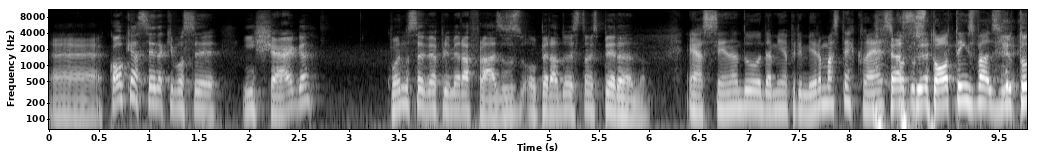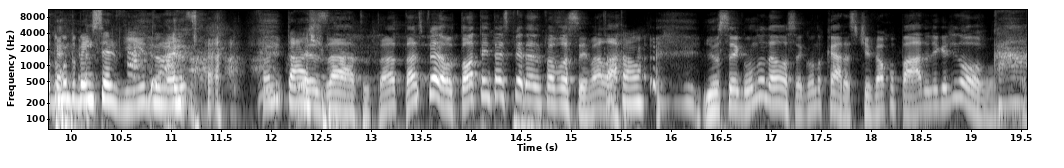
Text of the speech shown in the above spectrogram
é, qual que é a cena que você enxerga quando você vê a primeira frase. Os operadores estão esperando. É a cena do- da minha primeira masterclass, É a quando os cena- totens vazios, todo mundo bem servido, né? Fantástico. Exato. Tá, tá esperando. O Totem tá esperando pra você. Vai lá. Total. E o segundo não. O segundo, cara, se estiver ocupado, liga de novo. Cara,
